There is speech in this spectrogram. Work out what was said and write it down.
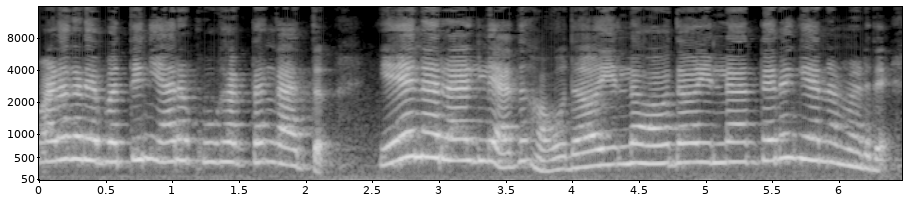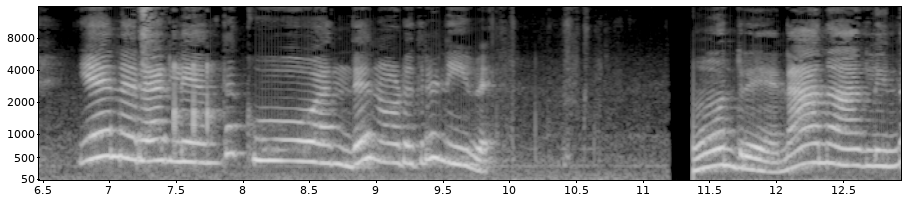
ಒಳಗಡೆ ಬತ್ತೀನಿ ಯಾರೋ ಕೂಗ್ ಹಾಕ್ದಂಗೆ ಏನಾರಾಗ್ಲಿ ಅದು ಹೌದಾ ಇಲ್ಲ ಹೌದಾ ಇಲ್ಲ ಅಂತಾನೆ ಏನೋ ಮಾಡಿದೆ. ಏನಾರಾಗ್ಲಿ ಅಂತ ಕೂ ಅಂದೆ, ನೋಡಿದ್ರೆ ನೀವೇ. ಹ್ಞೂನ್ರಿ ನಾನು ಆಗ್ಲಿಂದ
